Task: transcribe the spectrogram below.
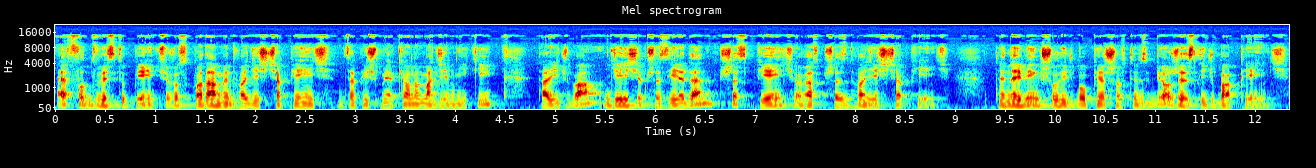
f od 25. Rozkładamy 25, zapiszmy jakie ona ma dzienniki. Ta liczba dzieli się przez 1, przez 5 oraz przez 25. Tutaj największą liczbą pierwszą w tym zbiorze jest liczba 5.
